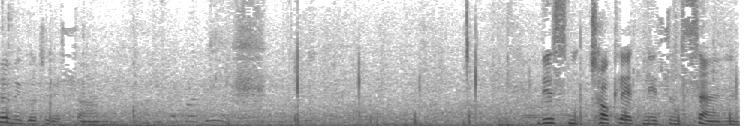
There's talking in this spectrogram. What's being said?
Let me go to the sun. This chocolate needs some sun.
